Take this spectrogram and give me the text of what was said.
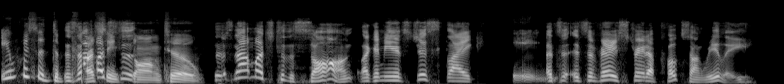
it was a depressing to- song too. there's not much to the song. Like I mean it's just like it's a, it's a very straight up folk song really.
